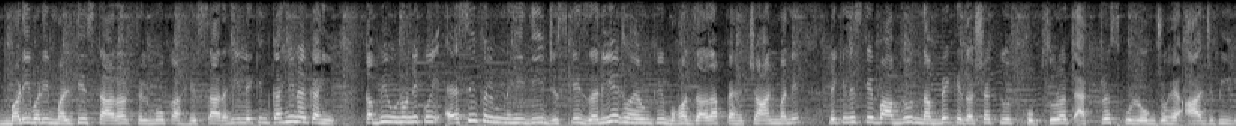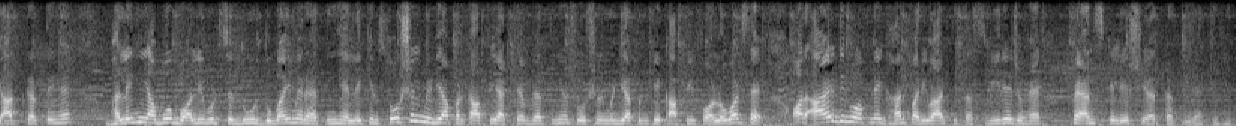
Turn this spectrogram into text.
बड़ी बड़ी मल्टी स्टारर फ़िल्मों का हिस्सा रही, लेकिन कहीं ना कहीं कभी उन्होंने कोई ऐसी फ़िल्म नहीं दी जिसके ज़रिए जो है उनकी बहुत ज़्यादा पहचान बने। लेकिन इसके बावजूद नब्बे के दशक की उस खूबसूरत एक्ट्रेस को लोग जो है आज भी याद करते हैं। भले ही अब वो बॉलीवुड से दूर दुबई में रहती हैं, लेकिन सोशल मीडिया पर काफ़ी एक्टिव रहती हैं। सोशल मीडिया पर उनके काफ़ी फॉलोअर्स हैं और आए दिन वो अपने घर परिवार की तस्वीरें जो है फैंस के लिए शेयर करती रहती हैं।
